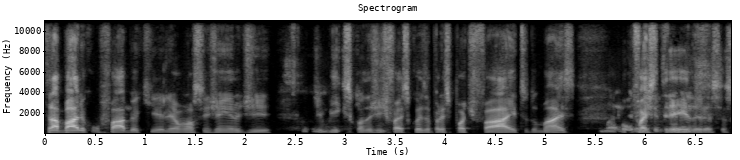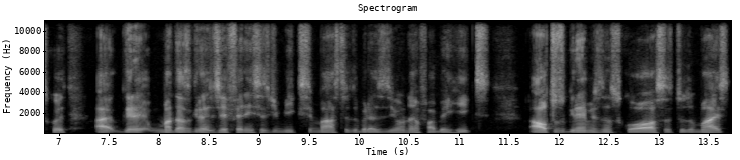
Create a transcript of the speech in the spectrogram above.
trabalho com o Fábio aqui, ele é o nosso engenheiro de, de mix quando a gente faz coisa para Spotify e tudo mais, Mas ou faz trailer, essas coisas. uma das grandes referências de mix e master do Brasil, né, o Fábio Henriques, altos Grêmios nas costas e tudo mais.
